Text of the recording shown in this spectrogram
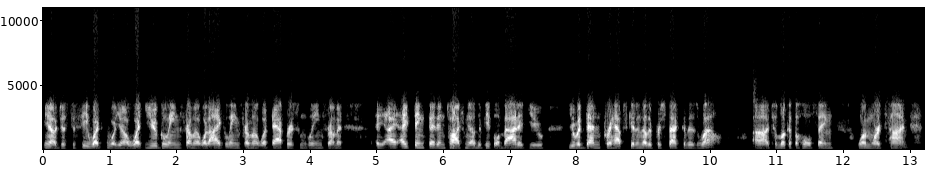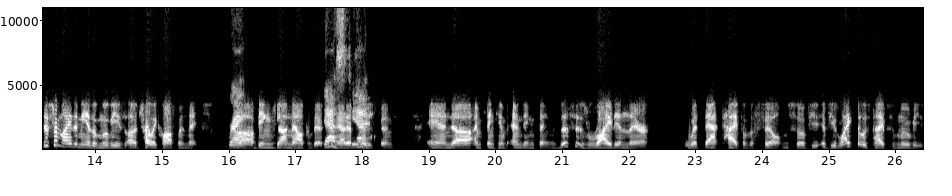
you know, just to see what, what you know what you gleaned from it, what I gleaned from it, what that person gleaned from it. I, I think that in talking to other people about it, you you would then perhaps get another perspective as well uh, to look at the whole thing one more time. This reminded me of the movies uh, Charlie Kaufman makes, right? Uh, being John Malkovich, yes, an adaptation. Yeah. And uh, I'm thinking of ending things. This is right in there with that type of a film. So if you if you like those types of movies,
